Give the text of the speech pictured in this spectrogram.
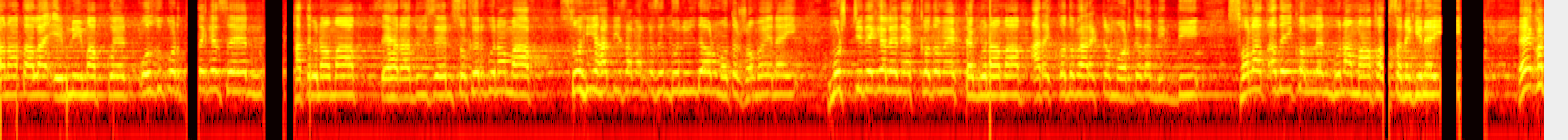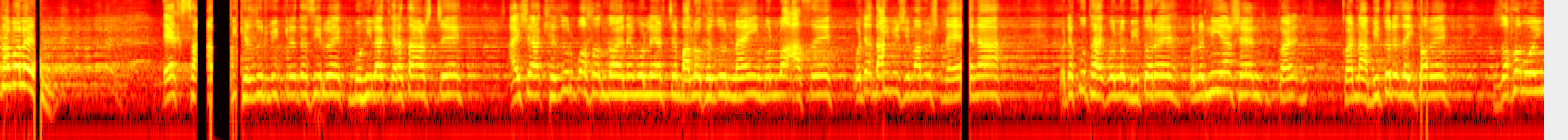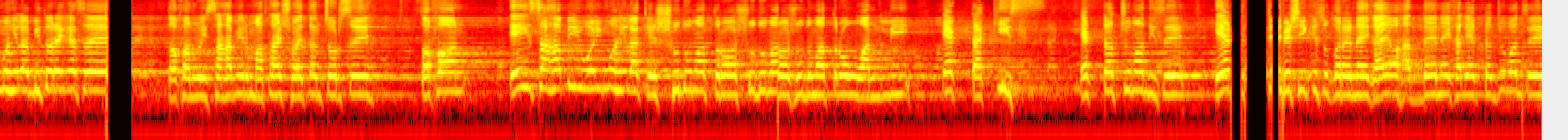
আল্লাহ তাআলা এমনি মাফ করেন ওযু করতে গেছেন, হাতে গুনা মাফ, চেহারা ধুইছেন, চোখের গুনা মাফ, সহি হাদিস আমার কাছে দলিল দেওয়ার মতো সময় নাই। মসজিদে গেলেন, এক কদমে একটা গুনা মাফ, আরেক কদমে আরেকটা মর্যাদা বৃদ্ধি। সলাত আদায় করলেন গুনা মাফ আছে নাকি নাই? এই কথা বলেন। এক খেজুর বিক্রেতা ছিল, এক মহিলা ক্রেতা আসছে আইসা খেজুর পছন্দ হয় না বলে আসছে ভালো খেজুর নাই। বলল, আছে। ওটা দামি বেশি মানুষ নেয় না। ওটা কোথায়? বলল, ভিতরে। বলল, নিয়ে আসেন। কয়, না, ভিতরে যাইতে হবে। যখন ওই মহিলা ভিতরে গেছে, তখন ওই সাহাবীর মাথায় শয়তান চড়ছে। তখন এই সাহাবি ওই মহিলাকে শুধুমাত্র শুধুমাত্র শুধুমাত্র ওয়ানলি একটা কিস একটা চুমা দিছে। এর বেশি কিছু করে নাই, গায়েও হাত দেয় নাই, খালি একটা চুমা দিছে।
